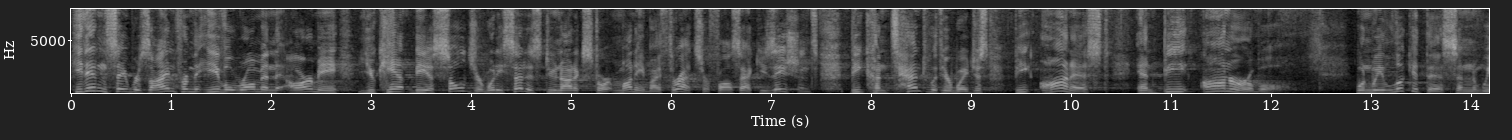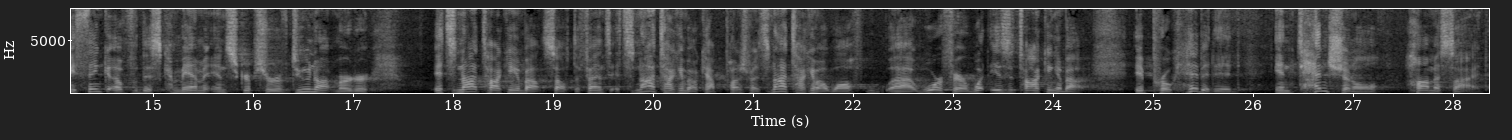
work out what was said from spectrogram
he didn't say, resign from the evil Roman army, you can't be a soldier. What he said is, do not extort money by threats or false accusations. Be content with your wages, be honest, and be honorable. When we look at this and we think of this commandment in Scripture of do not murder, it's not talking about self defense. It's not talking about capital punishment. It's not talking about uh, warfare. What is it talking about? It prohibited intentional homicide.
